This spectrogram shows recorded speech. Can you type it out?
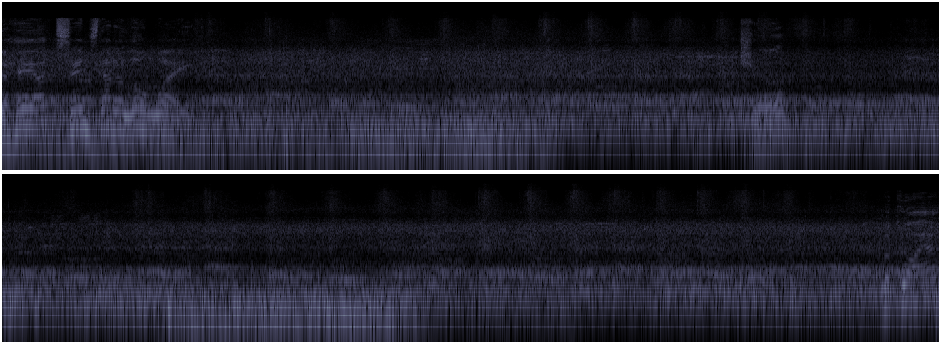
De Gea sends that a long way. Shaw. Maguire.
